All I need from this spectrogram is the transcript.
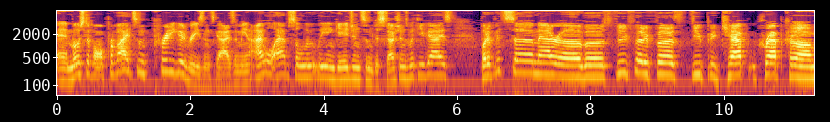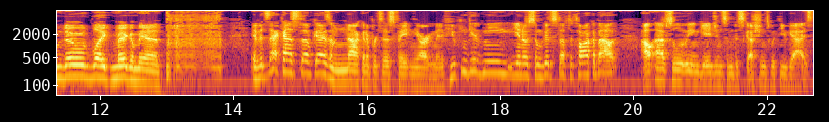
And most of all, provide some pretty good reasons, guys. I mean, I will absolutely engage in some discussions with you guys, but if it's a matter of uh, Street Fighter 5 stupid cap crapcom, no like Mega Man. If it's that kind of stuff, guys, I'm not going to participate in the argument. If you can give me, you know, some good stuff to talk about, I'll absolutely engage in some discussions with you guys.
